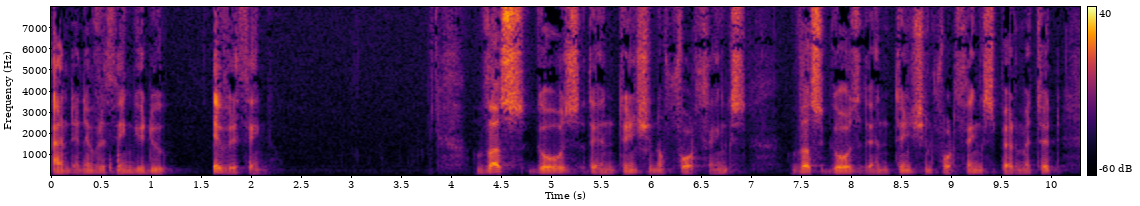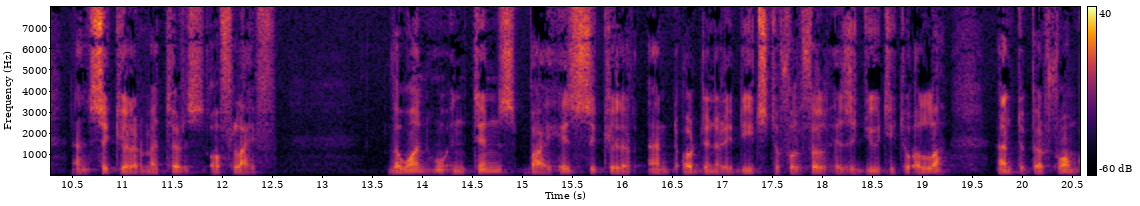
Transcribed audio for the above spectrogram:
and in everything you do, everything. Thus goes the intention of four things. Thus goes the intention for things permitted and secular matters of life. The one who intends by his secular and ordinary deeds to fulfill his duty to Allah and to perform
